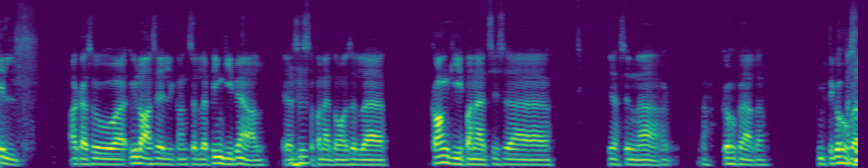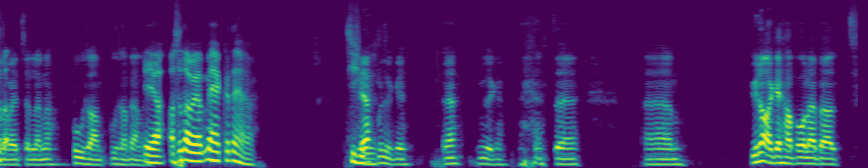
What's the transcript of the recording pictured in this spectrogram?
sild, aga su äh, ülaselg on selle pingi peal ja mm -hmm. siis sa paned oma selle kangi, paned siis jah, sinna noh, kõhu peale, mitte kõhu peale seda..., vaid selle noh, puusa, puusa peale. jah, aga seda võivad mehed ka teha. jah, muidugi, jah, muidugi, et äh, ülakeha poole pealt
